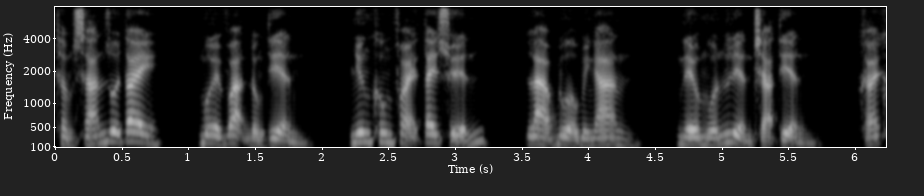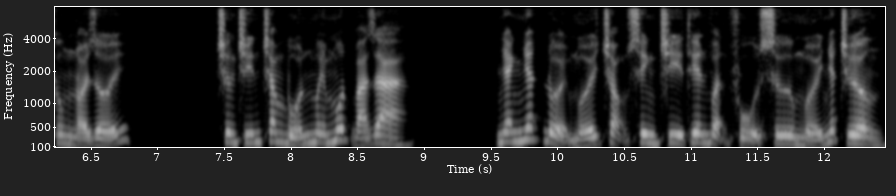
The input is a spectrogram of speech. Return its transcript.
Thẩm sán rôi tay, 10 vạn đồng tiền, nhưng không phải tay xuyến, là bùa bình an, nếu muốn liền trả tiền, khái không nói dối. Chương 941 bá ra. Nhanh nhất đổi mới trọng sinh chi thiên vận phù sư mới nhất trương.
